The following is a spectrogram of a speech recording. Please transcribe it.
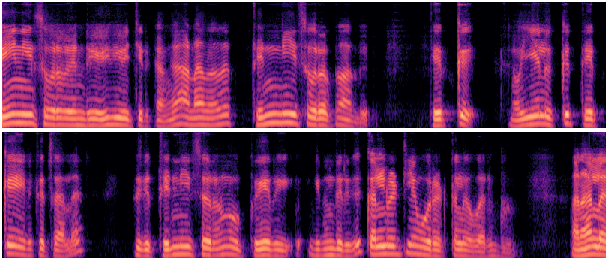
தேனீஸ்வரர் என்று எழுதி வச்சிருக்காங்க. ஆனால் அதாவது தென்னீஸ்வரர் தான் அது. தெற்கு நொய்யலுக்கு தெற்கே இருக்கிறதால இதுக்கு தென்னீஸ்வரர்னு ஒரு பேர் இருந்திருக்கு. கல்வெட்டுலேயும் ஒரு இடத்துல வருது. அதனால்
